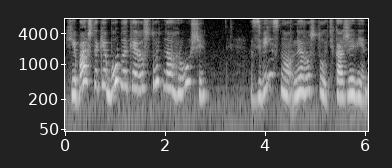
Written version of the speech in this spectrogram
Хіба ж таки бублики ростуть на груші? Звісно, не ростуть, каже він,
